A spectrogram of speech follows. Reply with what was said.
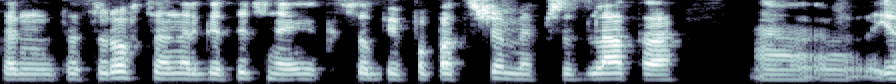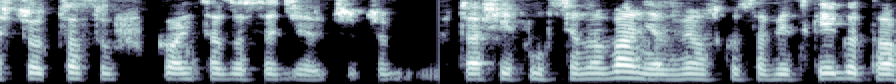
ten, te surowce energetyczne, jak sobie popatrzymy przez lata, jeszcze od czasów końca w zasadzie, czy, czy, w czasie funkcjonowania Związku Sowieckiego, to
